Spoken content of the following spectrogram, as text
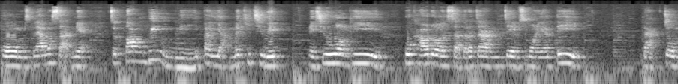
โฮมส์และวสันเนี่ย จะต้องวิ่งหนีไปอย่างไม่คิดชีวิต ในช่วงที่พวกเขาโดนศาสตราจารย์เจมส์มอริอาตี้ดักโจม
